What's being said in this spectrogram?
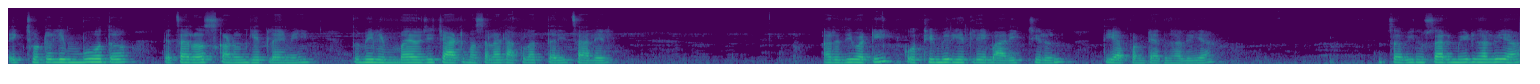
एक छोटं लिंबू होतं त्याचा रस काढून घेतला आहे मी. तुम्ही लिंबाऐवजी चाट मसाला टाकलात तरी चालेल. अर्धी वाटी कोथिंबीर घेतली आहे बारीक चिरून. ती आपण त्यात घालूया. चवीनुसार मीठ घालूया.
